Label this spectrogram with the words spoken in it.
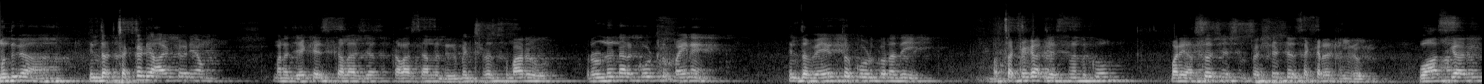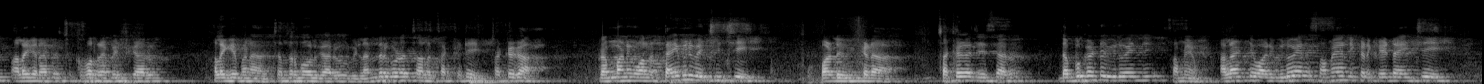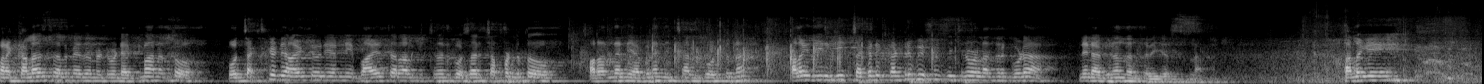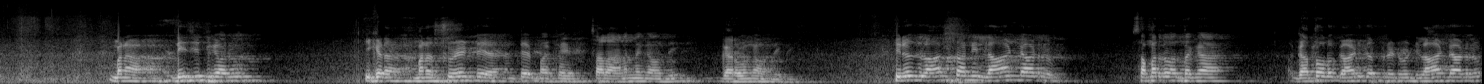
ముందుగా ఇంత చక్కటి ఆడిటోరియం మన జేకేఎస్ కళాశాల కళాశాలలో నిర్మించడం సుమారు రెండున్నర కోట్ల పైనే ఇంత వ్యయంతో కూడుకున్నది చక్కగా చేసినందుకు మరి అసోసియేషన్ ప్రెసిడెంట్ సెక్రటరీలు వాస్ గారు అలాగే రమేష్ చుక్కపల్లి రమేష్ గారు అలాగే మన చంద్రమౌళి గారు వీళ్ళందరూ కూడా చాలా చక్కటి చక్కగా బ్రహ్మాండంగా వాళ్ళ టైంని వెచ్చించి వాళ్ళు ఇక్కడ చక్కగా చేశారు. డబ్బు కంటే విలువైంది సమయం. అలాంటి వారి విలువైన సమయాన్ని ఇక్కడ కేటాయించి మన కళాశాల మీద ఉన్నటువంటి అభిమానంతో ఓ చక్కటి ఆడిటోరియాన్ని బాధ్యతరాలకు ఇచ్చినందుకు ఒకసారి చప్పట్లతో వారందరినీ అభినందించాలని కోరుతున్నా. అలాగే దీనికి చక్కటి కంట్రిబ్యూషన్స్ ఇచ్చిన వాళ్ళందరికీ కూడా నేను అభినందనలు తెలియజేస్తున్నాను అలాగే మన డీజీపీ గారు ఇక్కడ మన స్టూడెంట్ అంటే మాకు చాలా ఆనందంగా ఉంది గర్వంగా ఉంది. ఈరోజు రాష్ట్రాన్ని లా అండ్ ఆర్డర్ సమర్థవంతంగా గతంలో గాడి తప్పినటువంటి లా అండ్ ఆర్డర్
